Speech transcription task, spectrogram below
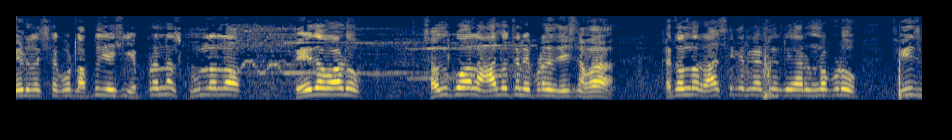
ఏడు లక్షల కోట్లు అప్పు చేసి ఎప్పుడన్నా స్కూళ్ళలో పేదవాడు చదువుకోవాలని ఆలోచన ఎప్పుడైనా చేసినావా? గతంలో రాజశేఖర్ రెడ్డి గారు ఉన్నప్పుడు ఫీజు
